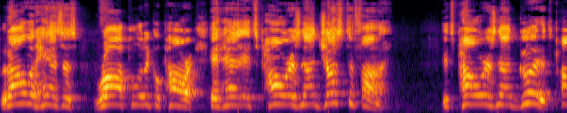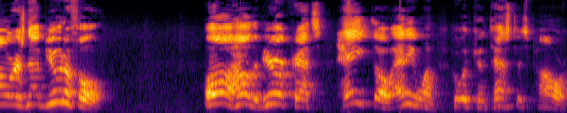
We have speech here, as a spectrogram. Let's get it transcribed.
But all it has is raw political power. It has, its power is not justified. Its power is not good. Its power is not beautiful. Oh, how the bureaucrats hate, though, anyone who would contest its power.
